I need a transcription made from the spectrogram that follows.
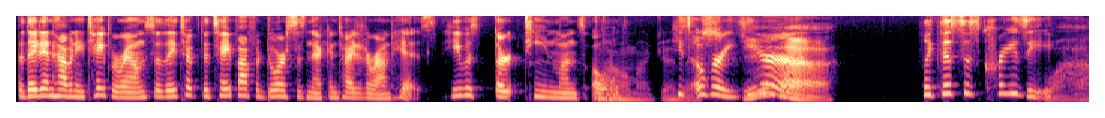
But they didn't have any tape around, so they took the tape off of Doris's neck and tied it around his. He was 13 months old. Oh my goodness. He's over a year. Yeah. Like this is crazy. Wow.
